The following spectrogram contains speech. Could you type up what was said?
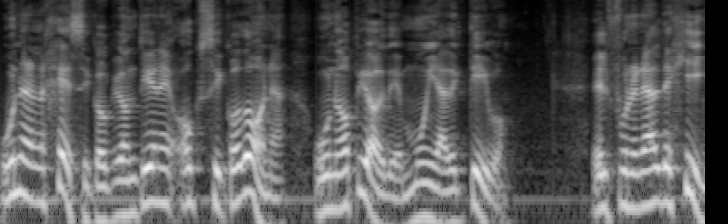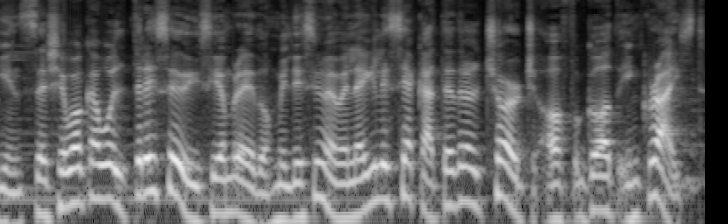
un analgésico que contiene oxicodona, un opioide muy adictivo. El funeral de Higgins se llevó a cabo el 13 de diciembre de 2019 en la iglesia Cathedral Church of God in Christ.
